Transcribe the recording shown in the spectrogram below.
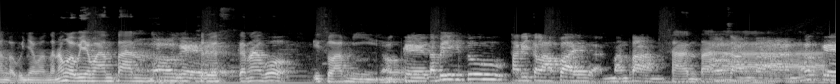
enggak punya mantan. Aku enggak punya mantan. Oke. Serius, karena aku Islami. Oke, tapi itu tari kelapa ya kan, mantan. Santan. Oh, santan. Oke.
